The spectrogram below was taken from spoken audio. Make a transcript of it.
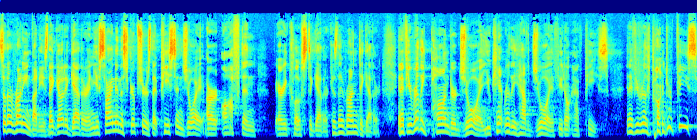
So they're running buddies, they go together. And you find in the scriptures that peace and joy are often very close together because they run together. And if you really ponder joy, you can't really have joy if you don't have peace. And if you really ponder peace,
